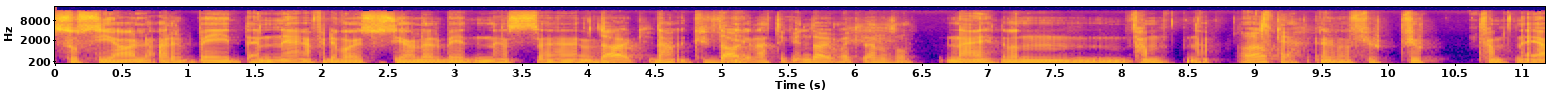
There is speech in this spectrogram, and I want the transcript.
sosialarbeiderne, for det var jo sosialarbeidernes uh, Dag? dag. Dagen etter kvinnedagen, var ikke det noe sånt? Nei, det var den 15. Ah, ok. Eller var 14, 14 15. ja.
